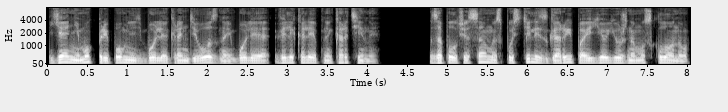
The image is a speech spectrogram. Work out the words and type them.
я не мог припомнить более грандиозной, более великолепной картины. За полчаса мы спустились с горы по ее южному склону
